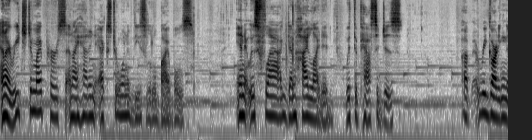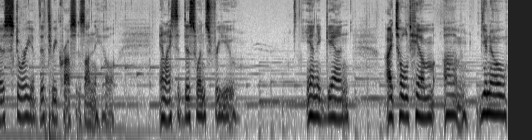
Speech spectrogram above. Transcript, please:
And I reached in my purse and I had an extra one of these little Bibles. And it was flagged and highlighted with the passages uh, regarding the story of the three crosses on the hill. And I said, This one's for you. And again, I told him, um, You know,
